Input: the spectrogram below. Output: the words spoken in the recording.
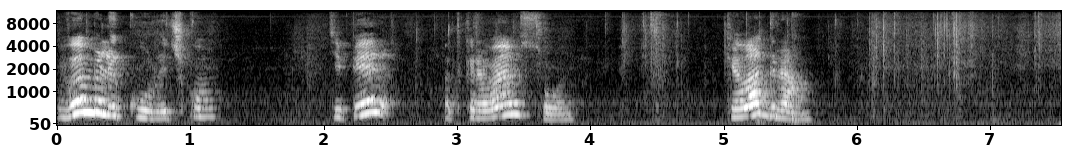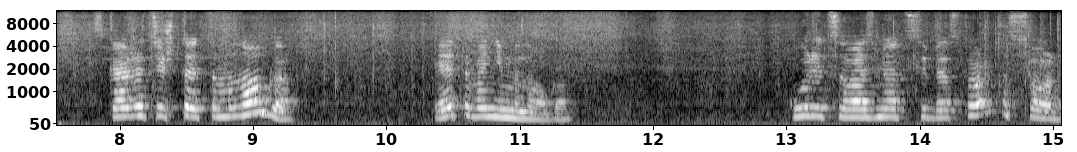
Вымыли курочку. Теперь открываем соль. Килограмм. Скажете, что это много? Этого немного. Курица возьмет в себя столько соли,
